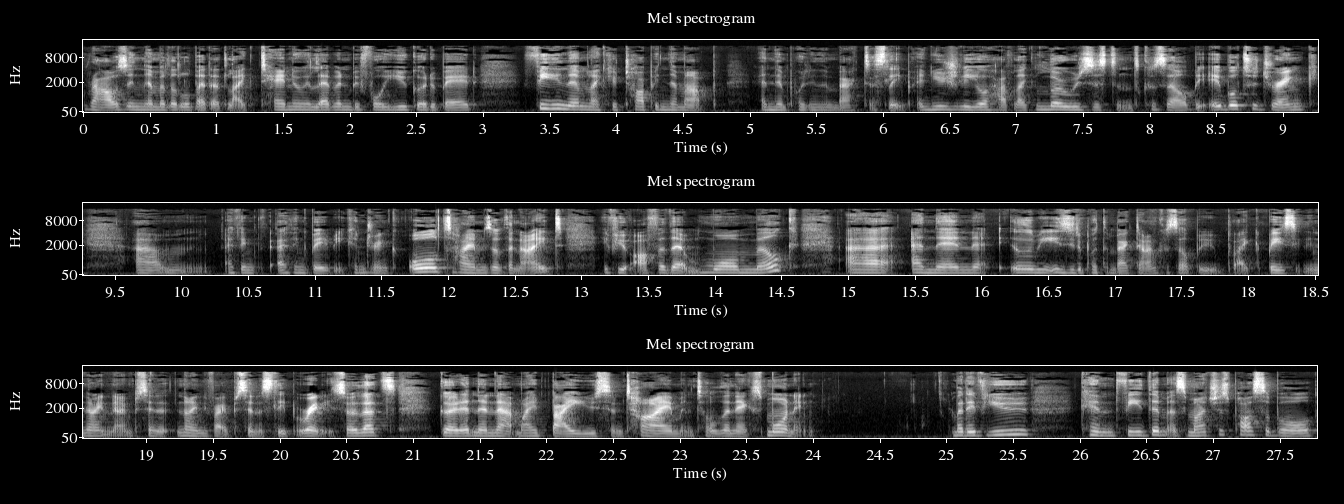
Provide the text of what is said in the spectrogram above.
rousing them a little bit at like 10 or 11 before you go to bed feeding them like you're topping them up and then putting them back to sleep. And usually you'll have like low resistance because they'll be able to drink. Um, I think I think baby can drink all times of the night if you offer them warm milk, uh, and then it'll be easy to put them back down because they'll be like basically ninety nine percent, ninety five percent asleep already. So that's good, and then that might buy you some time until the next morning. But if you can feed them as much as possible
